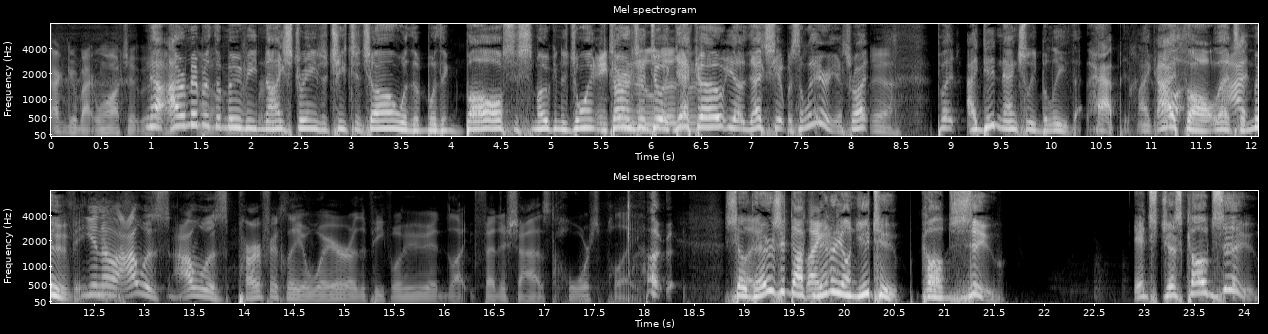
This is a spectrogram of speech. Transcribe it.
I could go back and watch it. But now I, remember the movie remember. Nice Dreams of Cheech and Chong with the with the boss is smoking the joint. And he, He turns turns into into a lizard. gecko. Yeah, that shit was hilarious, right? Yeah. But I didn't actually believe that happened. Like I thought that's a a movie. You know, I was I was perfectly aware of the people who had like fetishized horseplay. Uh, So Like- there's a documentary on YouTube called Well- Zoo. It's just called Zoo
